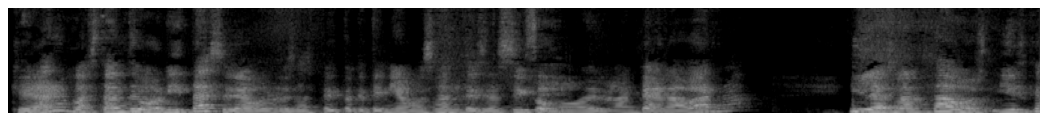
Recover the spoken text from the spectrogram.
Quedaron bastante bonitas, era bueno ese aspecto que teníamos antes, así Sí. como de Blanca de Navarra. Y las lanzamos. Y es que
